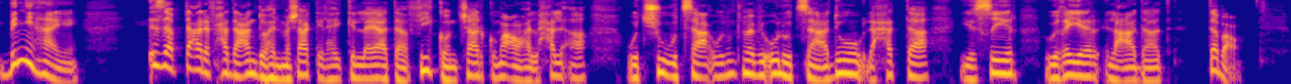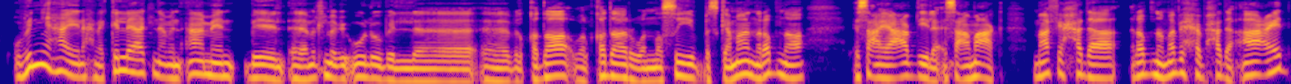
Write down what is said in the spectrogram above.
بالنهاية إذا بتعرف حدا عنده هالمشاكل هي كلياتها فيكم تشاركوا معه هالحلقة وتشو وتساع ومثل ما بيقولوا تساعدوه لحتى يصير ويغير العادات تبعه. وبالنهاية نحن كلياتنا بنآمن آه، مثل ما بيقولوا آه، بالقضاء والقدر والنصيب. بس كمان ربنا اسعى يا عبدي لاسعى معك. ما في حدا ربنا ما بيحب حدا قاعد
